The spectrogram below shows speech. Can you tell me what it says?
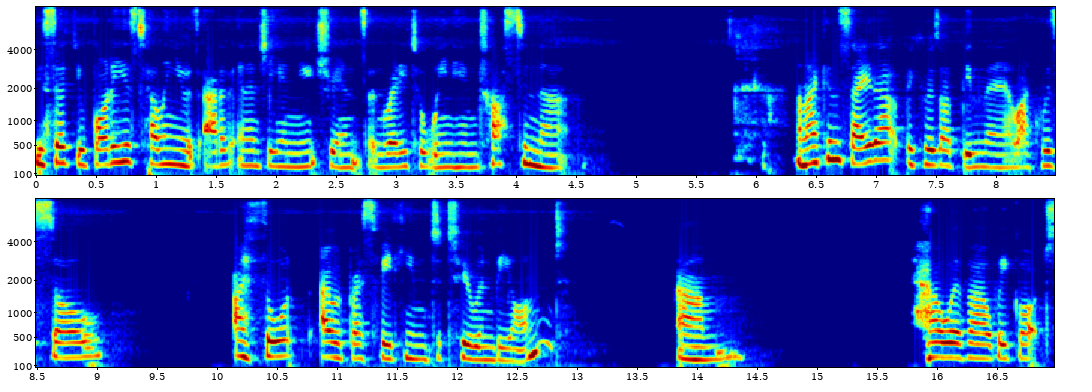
You said your body is telling you it's out of energy and nutrients and ready to wean him. Trust in that. And I can say that because I've been there. Like with Sol, I thought I would breastfeed him to two and beyond. Um, However, we got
